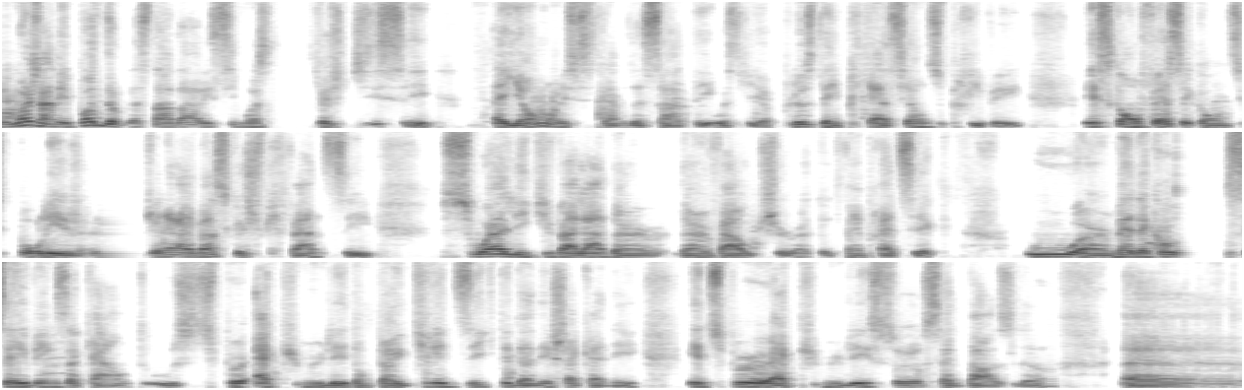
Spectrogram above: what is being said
moi, j'en ai pas de double standard ici. Moi, ce que je dis, c'est ayons un système de santé où est-ce qu'il y a plus d'implication du privé. Et ce qu'on fait, c'est qu'on dit pour les généralement, ce que je suis fan, c'est soit l'équivalent d'un voucher à toute fin pratique ou un medical savings account où tu peux accumuler, donc tu as un crédit qui t'est donné chaque année et tu peux accumuler sur cette base-là. Euh,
